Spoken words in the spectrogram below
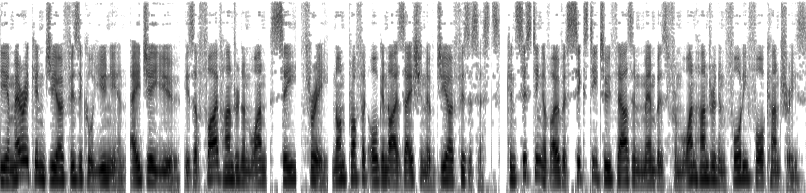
The American Geophysical Union is a 501 non-profit organization of geophysicists, consisting of over 62,000 members from 144 countries.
